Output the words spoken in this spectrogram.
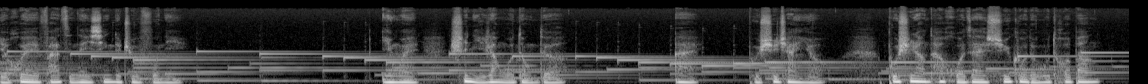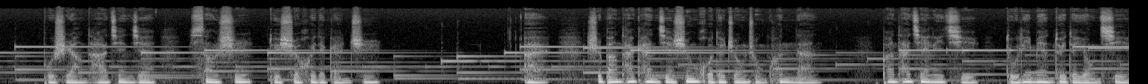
也会发自内心的祝福你，因为是你让我懂得，爱不是占有，不是让他活在虚构的乌托邦，不是让他渐渐丧失对社会的感知，爱是帮他看见生活的种种困难，帮他建立起独立面对的勇气，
